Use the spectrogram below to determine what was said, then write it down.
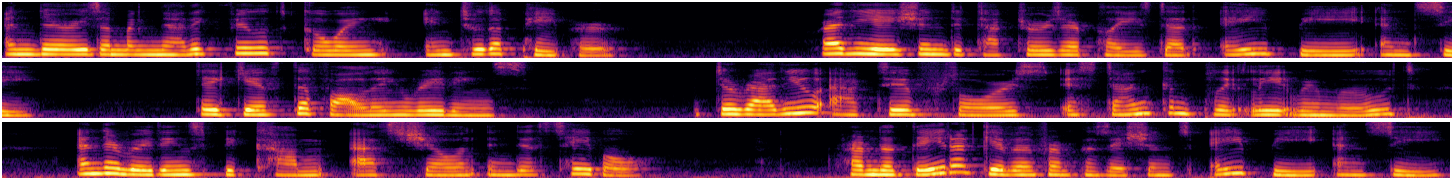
and there is a magnetic field going into the paper. Radiation detectors are placed at A, B, and C. They give the following readings. The radioactive source is then completely removed and the readings become as shown in this table. From the data given from positions A, B, and C,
